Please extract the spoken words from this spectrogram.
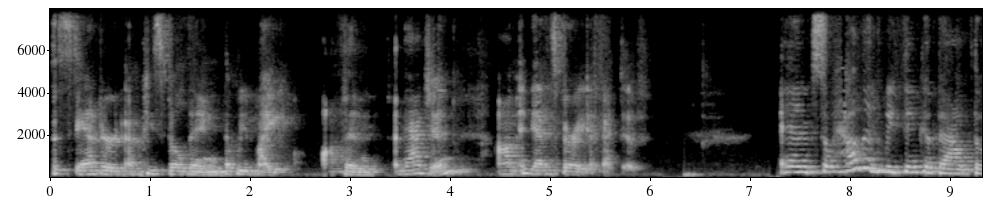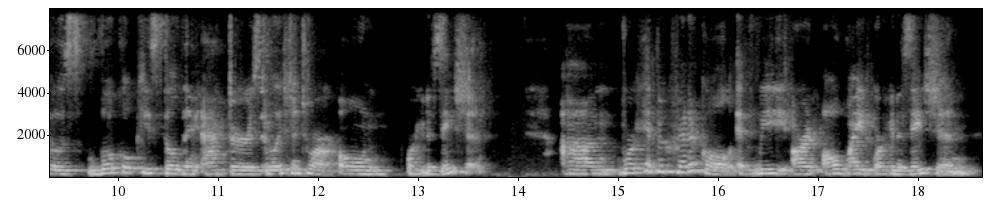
the standard of peace building that we might often imagine, um, and yet it's very effective. And so, how then do we think about those local peace building actors in relation to our own organization? Um, we're hypocritical if we are an all white organization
